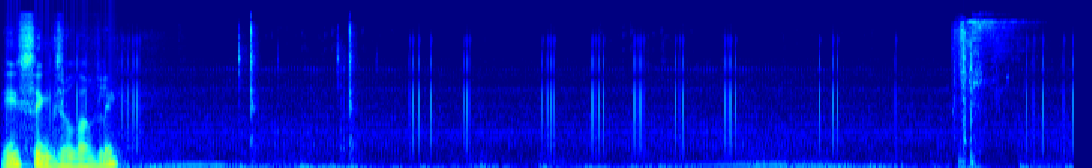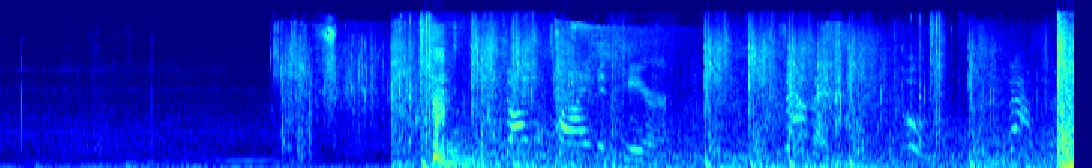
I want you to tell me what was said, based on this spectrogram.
These things are lovely. Dying time is here! Damn it! Oh, bastard!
